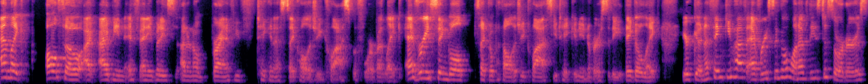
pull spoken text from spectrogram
And like also I, I mean if anybody's i don't know brian if you've taken a psychology class before but like every single psychopathology class you take in university they go like you're gonna think you have every single one of these disorders.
